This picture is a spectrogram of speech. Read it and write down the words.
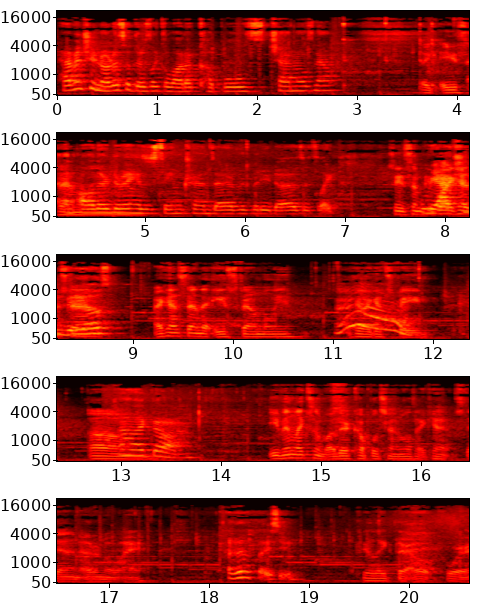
Haven't you noticed that there's like a lot of couples channels now? Like Ace family. And all they're doing is the same trends that everybody does. It's like See, some people I can't stand. videos. I can't stand the Ace Family. I feel like it's Mm. fake. Um, I like um even like some other couple channels I can't stand. I don't know why. I feel spicy. I feel like they're out for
